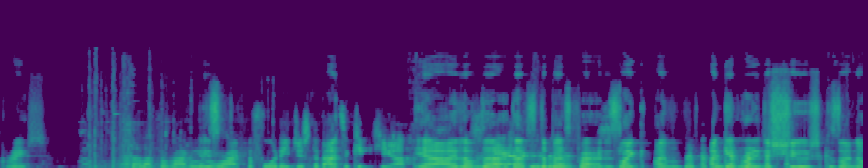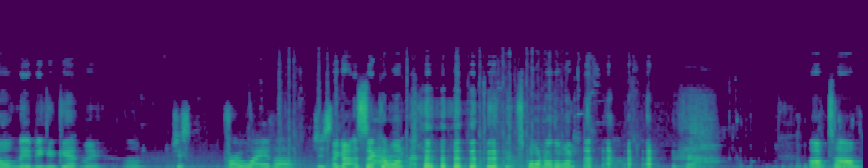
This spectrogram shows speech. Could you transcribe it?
Great. I love reviving them Is- right before they just about I- to kick you. Yeah, I love that. Yeah. That's the best part. It's like I'm I'm getting ready to shoot because I know maybe he'll get me. Um, Just throw whatever. Just. I got a second Ah. one. Throw another one. oh, Tom.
